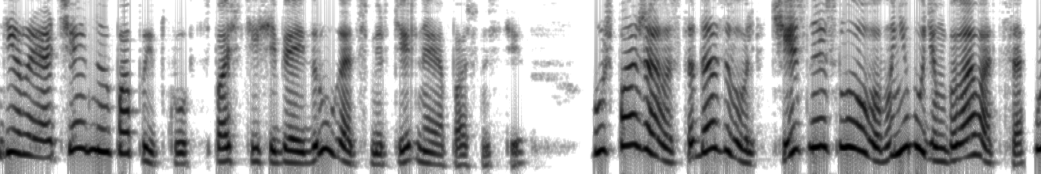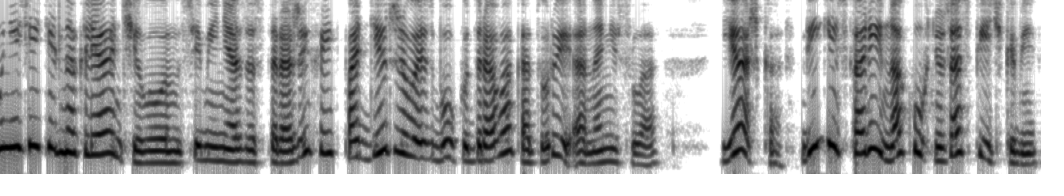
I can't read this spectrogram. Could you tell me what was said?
делая отчаянную попытку спасти себя и друга от смертельной опасности. «Уж, пожалуйста, дозволь. Честное слово, мы не будем баловаться». Унизительно клянчил он, семеня за сторожихой, поддерживая сбоку дрова, которые она несла. «Яшка, беги скорее на кухню за спичками!»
